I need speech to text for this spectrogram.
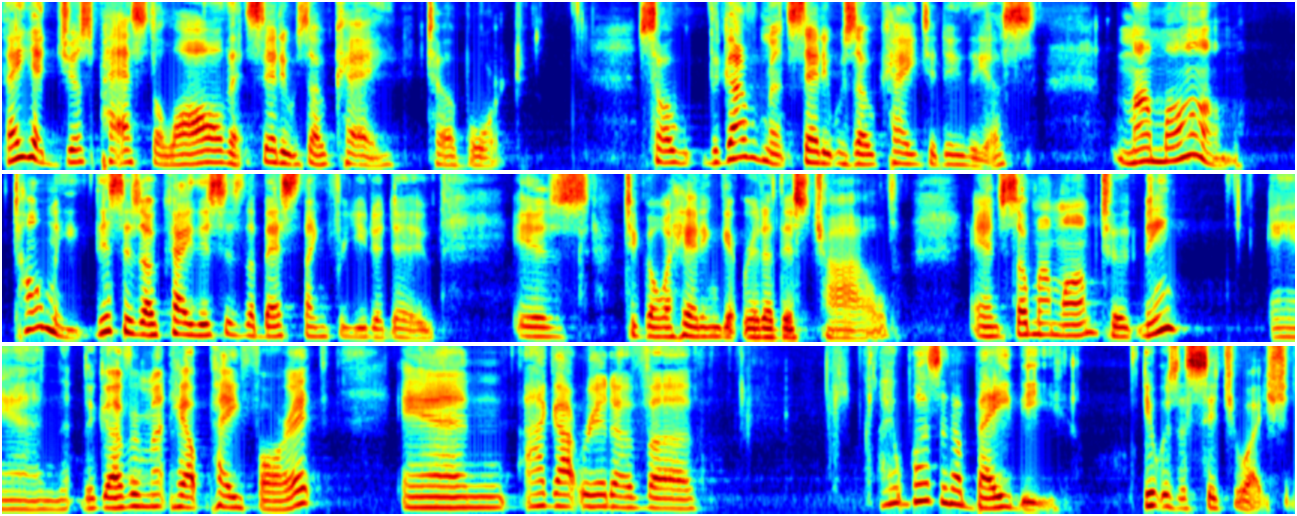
They had just passed a law that said it was okay to abort. So the government said it was okay to do this. My mom told me, this is okay, this is the best thing for you to do, is to go ahead and get rid of this child. And so my mom took me, and the government helped pay for it. And I got rid of, uh, it wasn't a baby, it was a situation.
